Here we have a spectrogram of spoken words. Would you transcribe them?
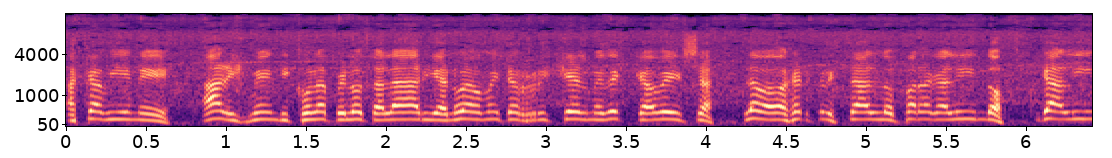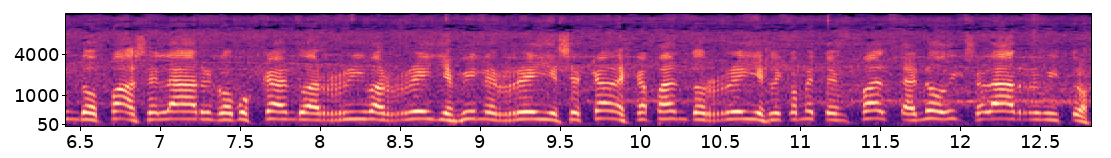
Acá viene Arismendi con la pelota al área. Nuevamente Riquelme de cabeza. La va a bajar Cristaldo para Galindo. Galindo pase largo buscando arriba Reyes. Viene Reyes. Se acaba escapando Reyes. Le cometen falta. No, dice el árbitro.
